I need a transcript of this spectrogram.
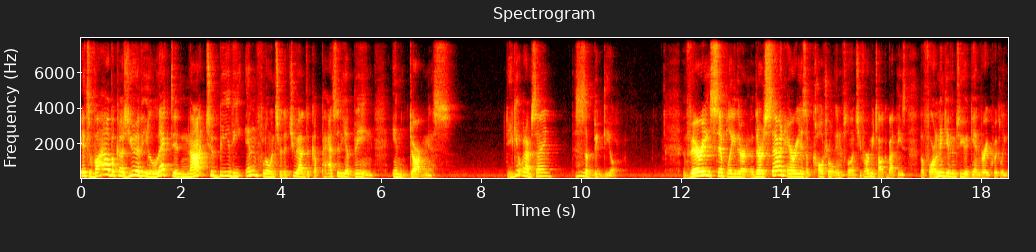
It's vile because you have elected not to be the influencer that you have the capacity of being in darkness. Do you get what I'm saying? This is a big deal. Very simply, there, there are seven areas of cultural influence. You've heard me talk about these before. Let me give them to you again very quickly.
